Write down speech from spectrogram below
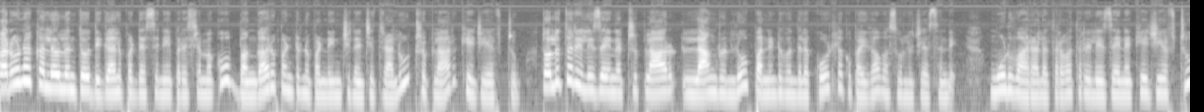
కరోనా కల్లోలంతో దిగాలు పడ్డ సినీ పరిశ్రమకు బంగారు పంటను పండించిన చిత్రాలు ట్రిపుల్ ఆర్ కేజీఎఫ్ టూ. తొలుత రిలీజ్ అయిన ట్రిపుల్ ఆర్ లాంగ్ రన్లో పన్నెండు వందల కోట్లకు పైగా వసూలు చేసింది. మూడు వారాల తర్వాత రిలీజ్ అయిన కేజీఎఫ్ టూ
